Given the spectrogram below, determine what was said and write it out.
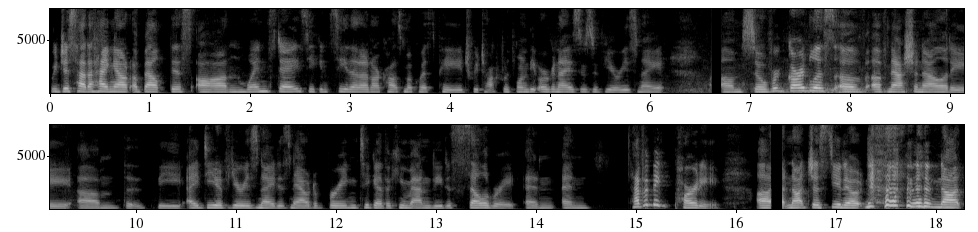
we just had a hangout about this on Wednesday, so you can see that on our CosmoQuest page. We talked with one of the organizers of Yuri's Night. Um, so regardless of, of nationality, um, the, the idea of Yuri's Night is now to bring together humanity to celebrate and, and have a big party. Uh, not just, you know, not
